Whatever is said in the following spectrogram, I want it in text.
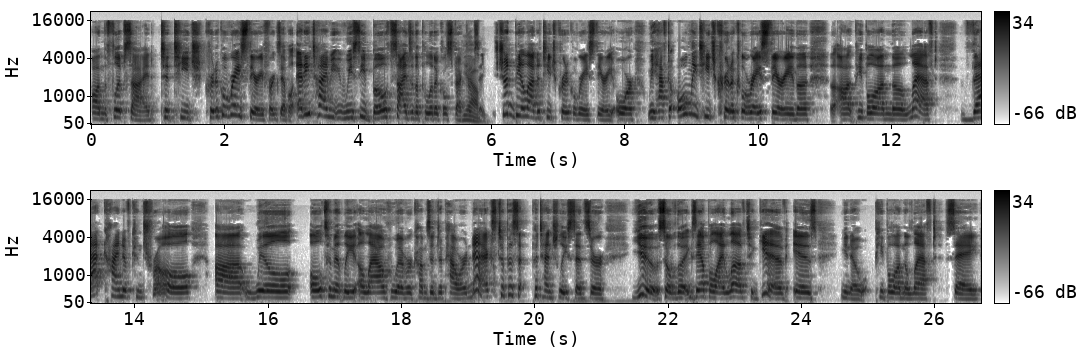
on the flip side, to teach critical race theory, for example. Anytime you, we see both sides of the political spectrum yeah. say you shouldn't be allowed to teach critical race theory, or we have to only teach critical race theory, the uh, people on the left, that kind of control uh, will ultimately allow whoever comes into power next to potentially censor you. So the example I love to give is, you know, people on the left say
